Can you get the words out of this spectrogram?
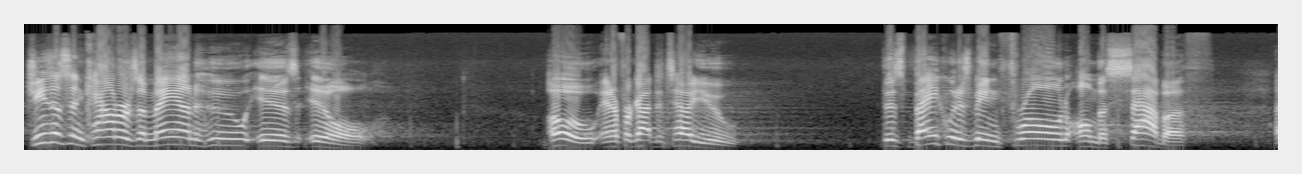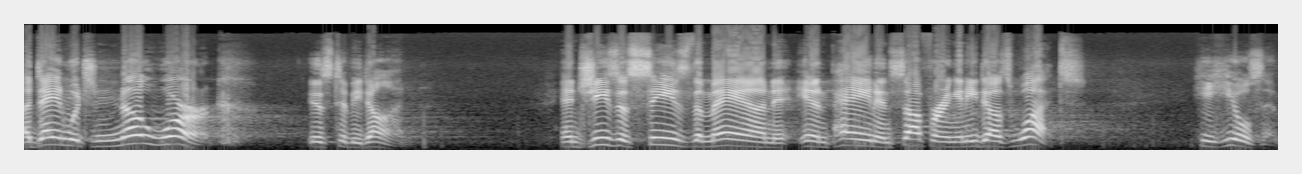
Jesus encounters a man who is ill. Oh, and I forgot to tell you, this banquet is being thrown on the Sabbath, a day in which no work is to be done. And Jesus sees the man in pain and suffering, and he does what? He heals him.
